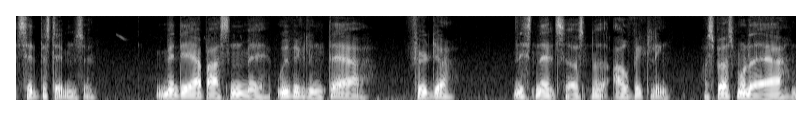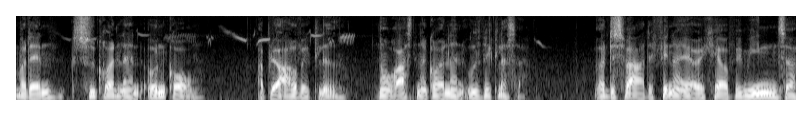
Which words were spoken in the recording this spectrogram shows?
selvbestemmelse. Men det er bare sådan med udvikling, der følger næsten altid også noget afvikling. Og spørgsmålet er, hvordan Sydgrønland undgår at blive afviklet, når resten af Grønland udvikler sig. Og det svar, det finder jeg jo ikke heroppe ved minen, så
